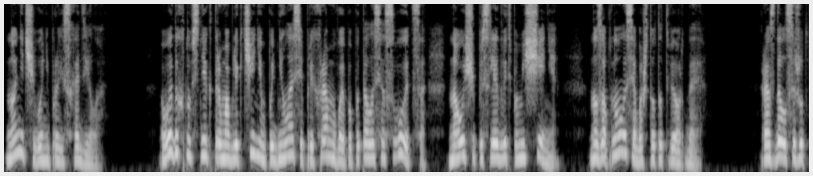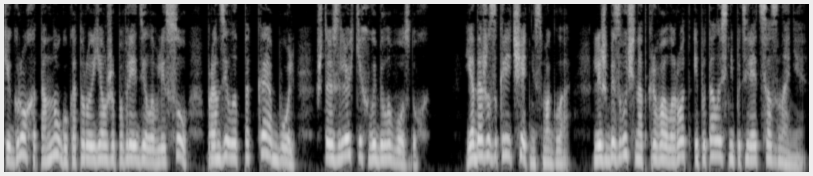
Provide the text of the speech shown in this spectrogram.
Но ничего не происходило. Выдохнув с некоторым облегчением, поднялась и, прихрамывая, попыталась освоиться, на ощупь исследовать помещение, но запнулась обо что-то твердое. Раздался жуткий грохот, а ногу, которую я уже повредила в лесу, пронзила такая боль, что из легких выбила воздух. Я даже закричать не смогла, лишь беззвучно открывала рот и пыталась не потерять сознание.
